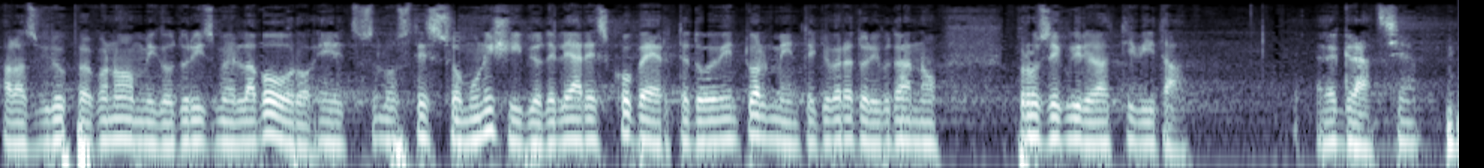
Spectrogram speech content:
allo sviluppo economico, turismo e lavoro e lo stesso municipio delle aree scoperte dove eventualmente gli operatori potranno proseguire l'attività. Eh, grazie.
